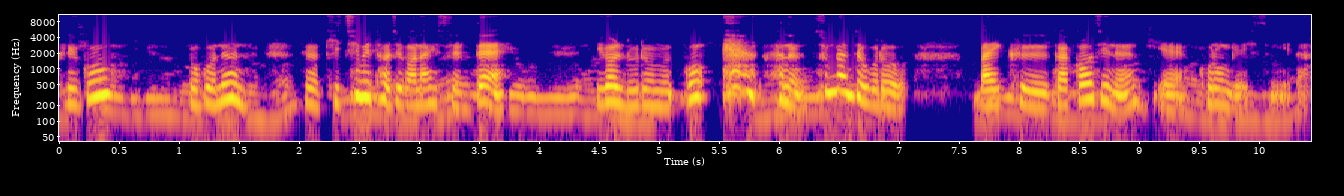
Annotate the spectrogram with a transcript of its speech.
그리고 요거는 제가 기침이 터지거나 했을 때 이걸 누르고 하는 순간적으로 마이크가 꺼지는 예 그런 게 있습니다.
